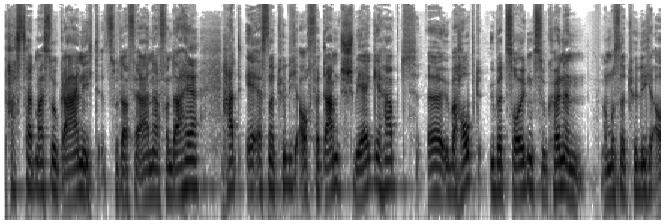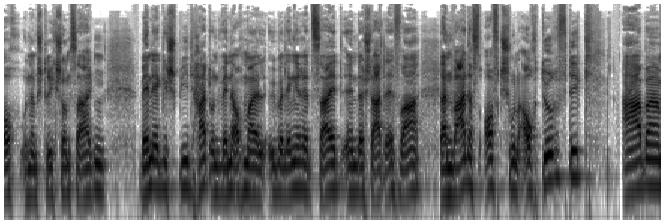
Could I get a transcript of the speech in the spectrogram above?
passt halt mal so gar nicht zu der Ferner. Von daher hat er es natürlich auch verdammt schwer gehabt, äh, überhaupt überzeugen zu können. Man muss natürlich auch unterm Strich schon sagen, wenn er gespielt hat und wenn er auch mal über längere Zeit in der Startelf war, dann war das oft schon auch dürftig. Aber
